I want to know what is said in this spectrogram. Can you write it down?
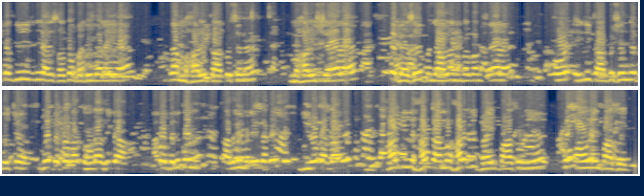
ਕਿਉਂਕਿ ਜਿਹੜੀ ਅੱਜ ਸਭ ਤੋਂ ਵੱਡੀ ਗੱਲ ਇਹ ਹੈ ਕਿ ਮੋਹਾਲੀ ਕਾਰਪੋਰੇਸ਼ਨ ਹੈ ਮੋਹਾਲੀ ਸ਼ਹਿਰ ਹੈ ਉਹ ਵੈਸੇ ਪੰਜਾਬ ਦਾ ਨੰਬਰ 1 ਸ਼ਹਿਰ ਹੈ ਔਰ ਇਹਦੀ ਕਾਰਪੋਰੇਸ਼ਨ ਦੇ ਵਿੱਚ ਜੋ ਪੇਪਰ ਵਰਕ ਹੁੰਦਾ ਸੀਗਾ ਉਹ ਬਿਲਕੁਲ ਅਗਲੀ ਮੀਟਿੰਗ ਲੱਗੇ ਜ਼ੀਰੋ ਕਰ ਦਾਂਗੇ। ਹਰ ਚੀਜ਼, ਹਰ ਕੰਮ, ਹਰ ਜਿਹੜੀ ਫਾਈਲ ਪਾਸ ਹੋਣੀ ਹੈ, ਉਹ ਆਨਲਾਈਨ ਪਾਸ ਹੋਏਗੀ।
